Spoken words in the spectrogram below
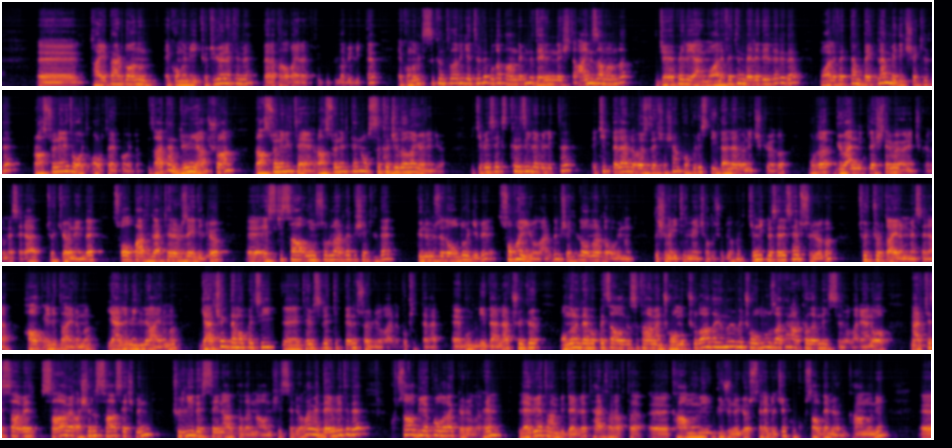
e, Tayyip Erdoğan'ın ekonomiyi kötü yönetimi Berat Albayrak'la birlikte ekonomik sıkıntıları getirdi. Bu da pandemide derinleşti. Aynı zamanda CHP'li yani muhalefetin belediyeleri de muhalefetten beklenmedik şekilde rasyonelite ortaya koydu. Zaten dünya şu an rasyoneliteye, rasyonelitenin o sıkıcılığına yöneliyor. 2008 kriziyle birlikte e, kitlelerle özdeşleşen popülist liderler öne çıkıyordu. Burada güvenlikleştirme öne çıkıyordu. Mesela Türkiye örneğinde sol partiler terörize ediliyor. E, eski sağ unsurlar da bir şekilde günümüzde de olduğu gibi sopa yiyorlardı. Bir şekilde onlar da oyunun dışına itilmeye çalışılıyordu. Kimlik meselesi hep sürüyordu. Türk-Kürt ayrımı mesela, halk elit ayrımı, yerli milli ayrımı gerçek demokrasiyi e, temsil ettiklerini söylüyorlardı bu kitleler, e, bu liderler. Çünkü onların demokrasi algısı tamamen çoğunlukçuluğa dayanıyor ve çoğunluğu zaten arkalarında hissediyorlar. Yani o merkez sağ ve sağ ve aşırı sağ seçmenin külli desteğini arkalarına almış hissediyorlar ve devleti de kutsal bir yapı olarak görüyorlar. Hem Leviathan bir devlet. Her tarafta e, kanuni gücünü gösterebilecek, hukuksal demiyorum kanuni. E,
